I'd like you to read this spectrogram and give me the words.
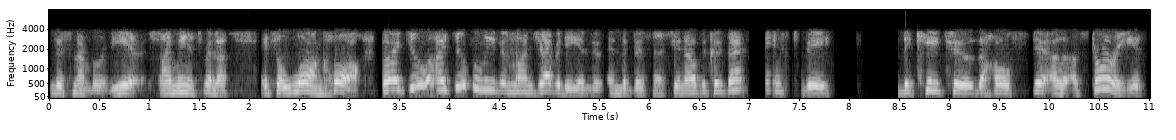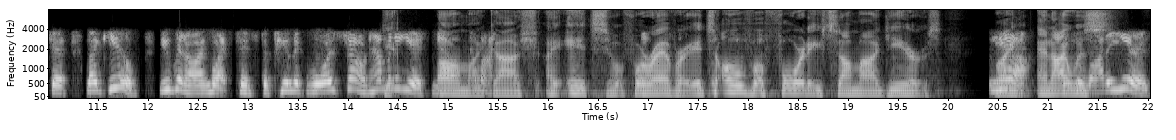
this number of years. I mean, it's been a it's a long haul, but I do I do believe in longevity in the in the business, you know, because that seems to be the key to the whole st- uh, story. Is to like you, you've been on what since the Punic Wars, Joan? How many years now? Oh my gosh, I, it's forever. It's over forty some odd years. Right? Yeah. And I was- a lot of years.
